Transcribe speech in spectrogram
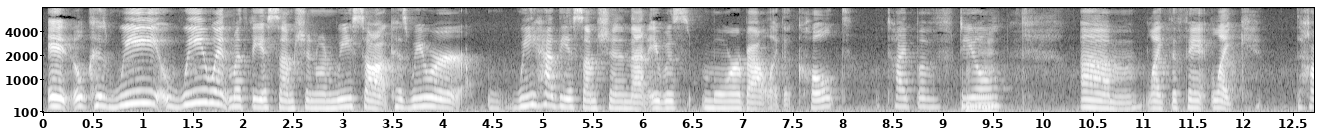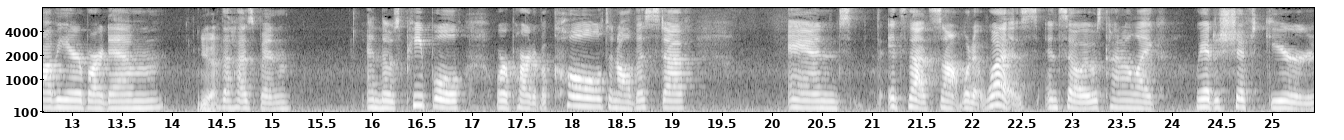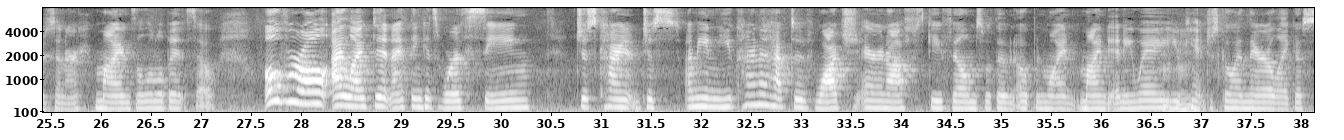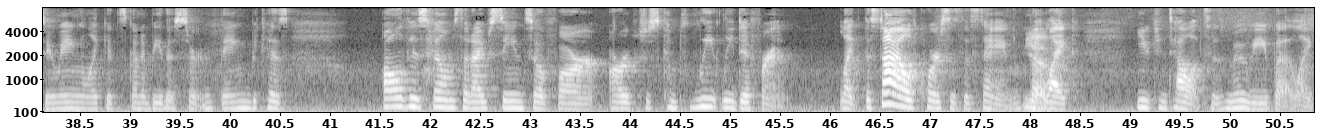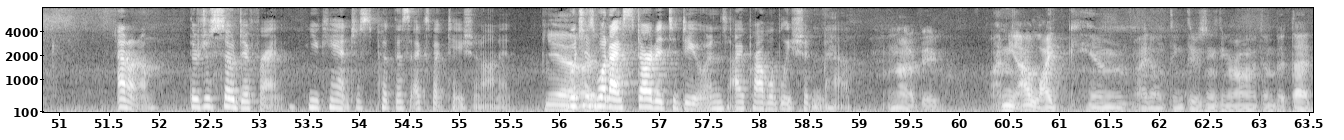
it because we we went with the assumption when we saw it because we were we had the assumption that it was more about like a cult type of deal um like the fan like javier bardem Yeah. the husband and those people were part of a cult and all this stuff. And it's that's not what it was. And so it was kind of like we had to shift gears in our minds a little bit. So overall i liked it and i think it's worth seeing. Just kind of just i mean you kind of have to watch aronofsky films with an open mind, mind anyway. You mm-hmm. can't just go in there like assuming like it's going to be this certain thing because all of his films that I've seen so far are just completely different. Like the style, of course, is the same, Yeah. but like you can tell it's his movie. But like, I don't know, they're just so different. You can't just put this expectation on it, Yeah. which is I- what I started to do, and I probably shouldn't have. I'm not a big. I mean, I like him. I don't think there's anything wrong with him, but that.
